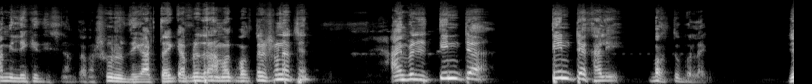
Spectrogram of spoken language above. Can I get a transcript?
আমি লিখে দিয়েছিলাম তখন শুরুর দিকে। আট তারিখে আপনারা আমার বক্তব্য শুনেছেন, আমি বলছি তিনটা তিনটা খালি বক্তব্য লাগবে। যে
